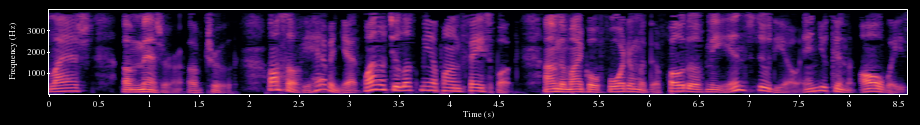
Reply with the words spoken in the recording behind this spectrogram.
slash a measure of truth. Also, if you haven't yet, why don't you look me up on Facebook? I'm the Michael Fordham with a photo of me in studio, and you can always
